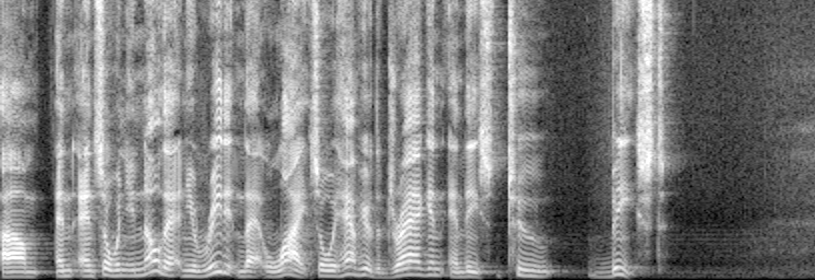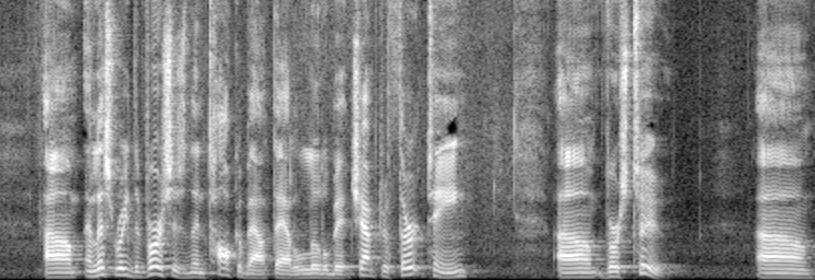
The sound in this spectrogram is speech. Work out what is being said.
Um, and, and so when you know that and you read it in that light, so we have here the dragon and these two beasts. Um, and let's read the verses and then talk about that a little bit. Chapter 13, um, verse 2. Um,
